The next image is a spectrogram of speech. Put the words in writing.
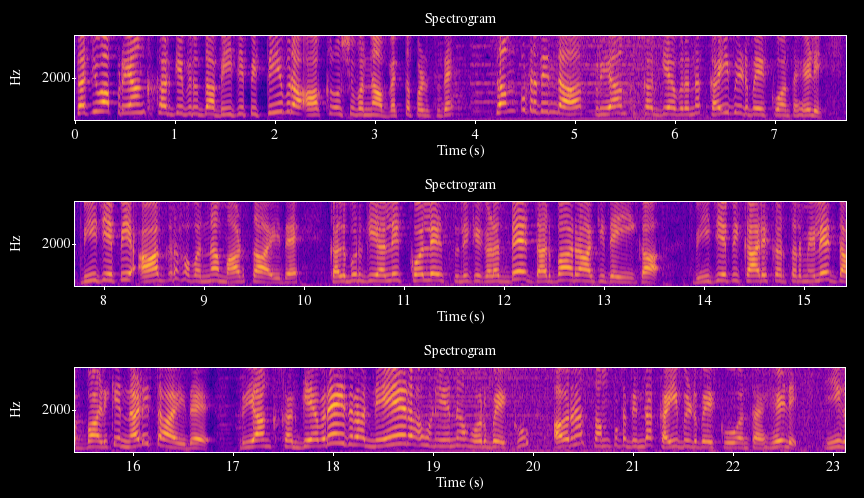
ಸಚಿವ ಪ್ರಿಯಾಂಕ್ ಖರ್ಗೆ ವಿರುದ್ಧ ಬಿಜೆಪಿ ತೀವ್ರ ಆಕ್ರೋಶವನ್ನ ವ್ಯಕ್ತಪಡಿಸಿದೆ. ಸಂಪುಟದಿಂದ ಪ್ರಿಯಾಂಕ್ ಖರ್ಗೆ ಅವರನ್ನ ಕೈ ಬಿಡಬೇಕು ಅಂತ ಹೇಳಿ ಬಿಜೆಪಿ ಆಗ್ರಹವನ್ನ ಮಾಡ್ತಾ ಇದೆ. ಕಲಬುರಗಿಯಲ್ಲಿ ಕೊಲೆ ಸುಲಿಗೆಗಳದ್ದೇ ದರ್ಬಾರ್ ಆಗಿದೆ ಈಗ. ಬಿಜೆಪಿ ಕಾರ್ಯಕರ್ತರ ಮೇಲೆ ದಬ್ಬಾಳಿಕೆ ನಡೀತಾ ಇದೆ. ಪ್ರಿಯಾಂಕ್ ಖರ್ಗೆ ಅವರೇ ಇದರ ನೇರ ಹೊಣೆಯನ್ನ ಹೊರಬೇಕು, ಅವರನ್ನ ಸಂಪುಟದಿಂದ ಕೈ ಬಿಡಬೇಕು ಅಂತ ಹೇಳಿ ಈಗ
